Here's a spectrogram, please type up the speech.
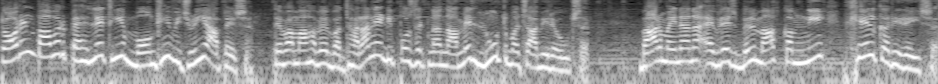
ટોરેન્ટ પાવર પહેલેથી મોંઘી વીજળી આપે છે. તેવામાં હવે વધારાની ડિપોઝિટના નામે લૂંટ મચાવી રહ્યું છે. બાર મહિનાના એવરેજ બિલમાં કંપની ખેલ કરી રહી છે.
